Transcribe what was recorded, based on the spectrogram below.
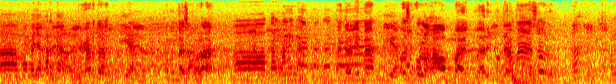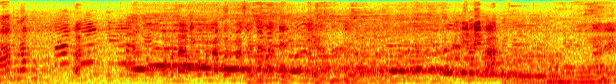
Ke mana? mau ke Jakarta? Jakarta? Iya. Kamu nggak sekolah? Eh, tanggal 5. Tanggal 5? Iya. Oh sekolah apa itu? Hari ini udah masuk loh. Hah? Penabur aku. Hah? Oh penabur, oh penabur masuknya nanti? Iya. Ini Pak. Kemarin.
